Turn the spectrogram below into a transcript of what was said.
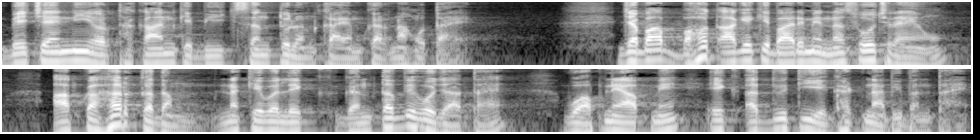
बेचैनी और थकान के बीच संतुलन कायम करना होता है। जब आप बहुत आगे के बारे में न सोच रहे हों आपका हर कदम न केवल एक गंतव्य हो जाता है, वो अपने आप में एक अद्वितीय घटना भी बनता है।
